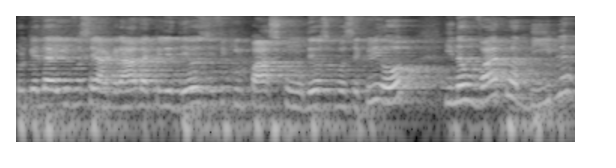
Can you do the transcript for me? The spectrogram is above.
porque daí você agrada aquele Deus e fica em paz com o Deus que você criou, e não vai para a Bíblia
